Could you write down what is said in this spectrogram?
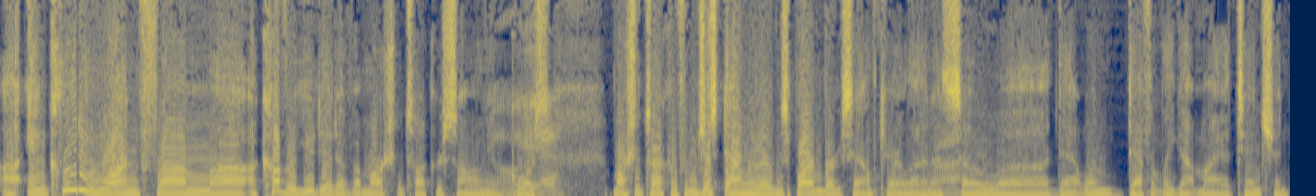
uh, including one from uh, a cover you did of a Marshall Tucker song. And of Oh, course, yeah. Marshall Tucker from just down the road in Spartanburg, South Carolina. So uh, that one definitely got my attention.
